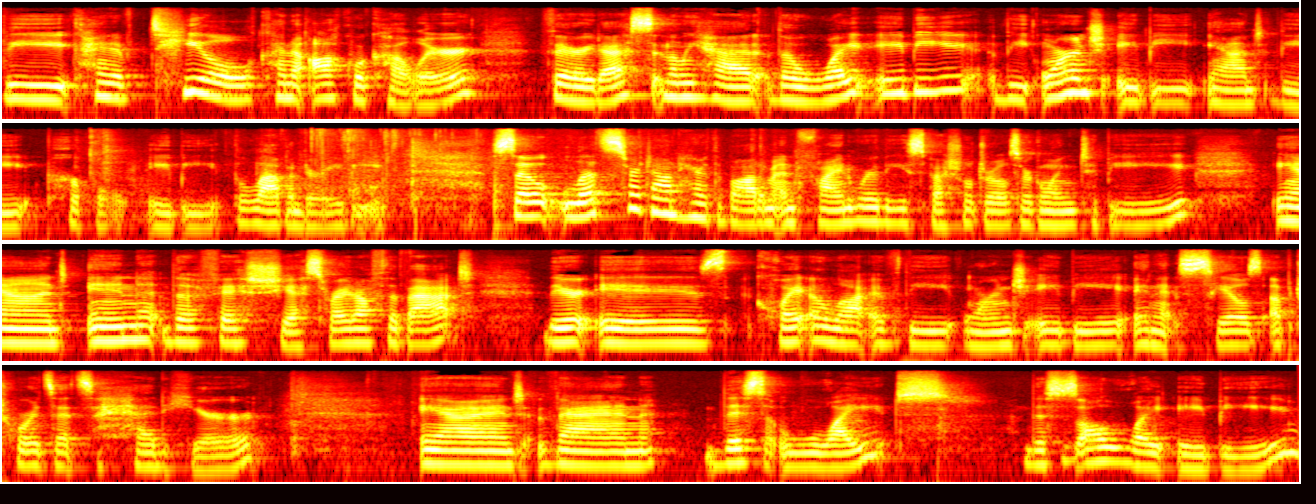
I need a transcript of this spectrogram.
the kind of teal, kind of aqua color fairy dust. And then we had the white AB, the orange AB, and the purple AB, the lavender AB. So let's start down here at the bottom and find where these special drills are going to be. And in the fish, yes, right off the bat, there is quite a lot of the orange AB and it scales up towards its head here. And then this white, this is all white AB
